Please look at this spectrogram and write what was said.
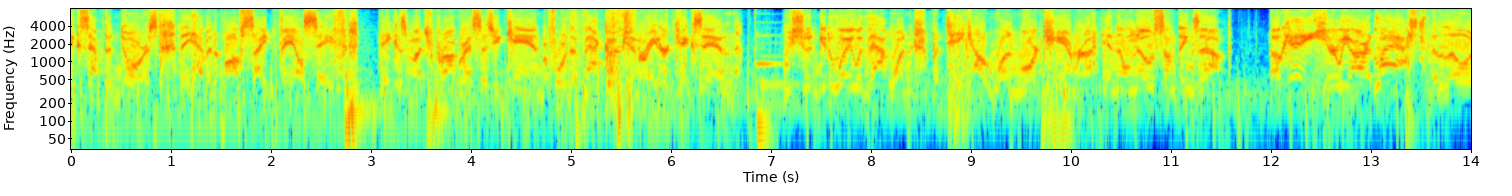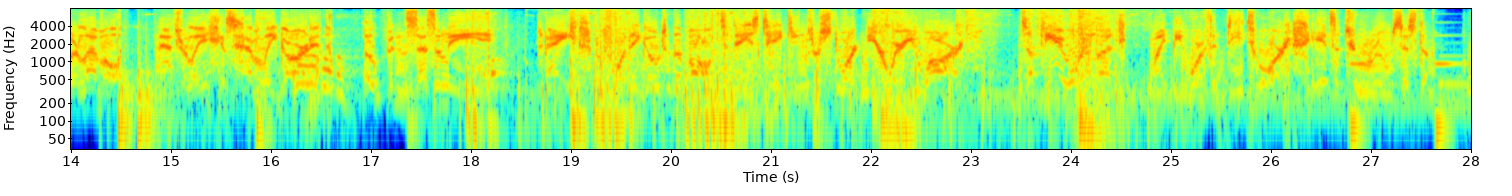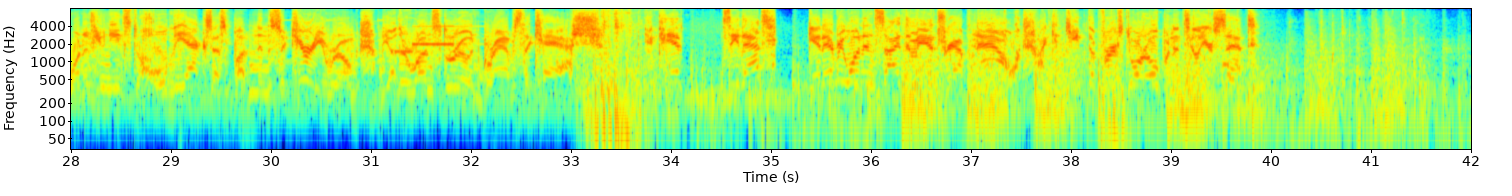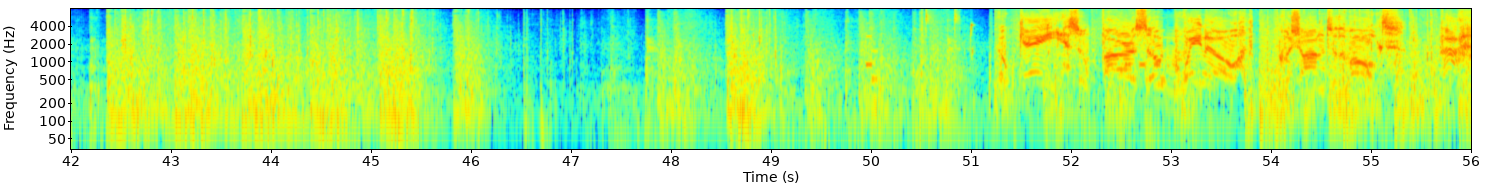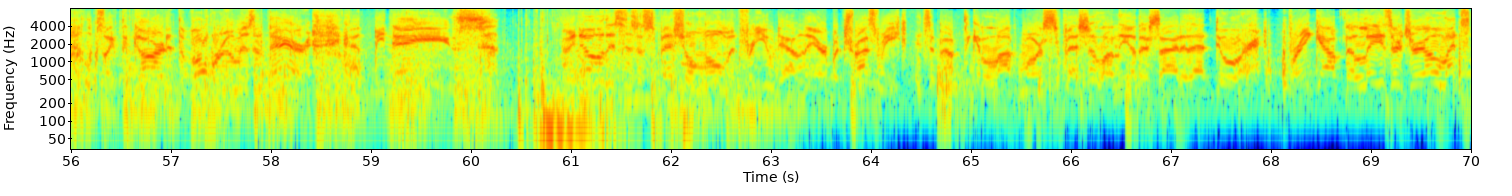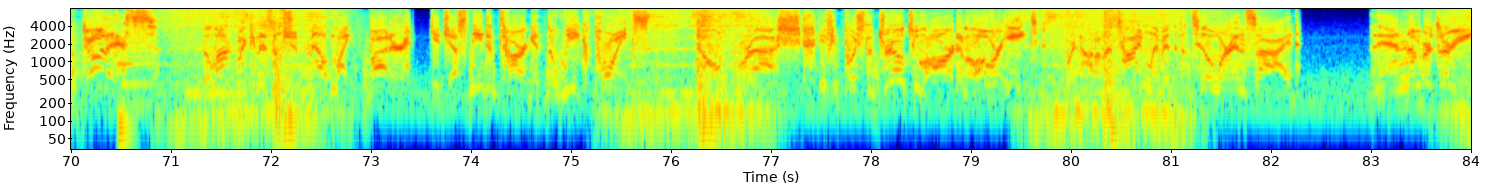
Except the doors. They have an off-site failsafe. Make as much progress as you can before the backup generator kicks in. We should get away with that one, but take out one more camera and they'll know something's up. Okay, here we are at last, the lower level. Naturally, it's heavily guarded. Open sesame. Hey, before they go to the vault, today's takings are stored near where you are. It's up to you, but might be worth a detour. It's a two-room system. One of you needs to hold the access button in the security room, the other runs through and grabs the cash. You can't... see that? Get everyone inside the man trap now. I can keep the first door open until you're set. So far so bueno. Push on to the vault. Ha! Looks like the guard at the vault room isn't there. Happy days. I know this is a special moment for you down there, but trust me, it's about to get a lot more special on the other side of that door. Break out the laser drill, let's do this! The lock mechanism should melt like butter. You just need to target the weak points. Rush. If you push the drill too hard, it'll overheat. We're not on a time limit until we're inside. And number three.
